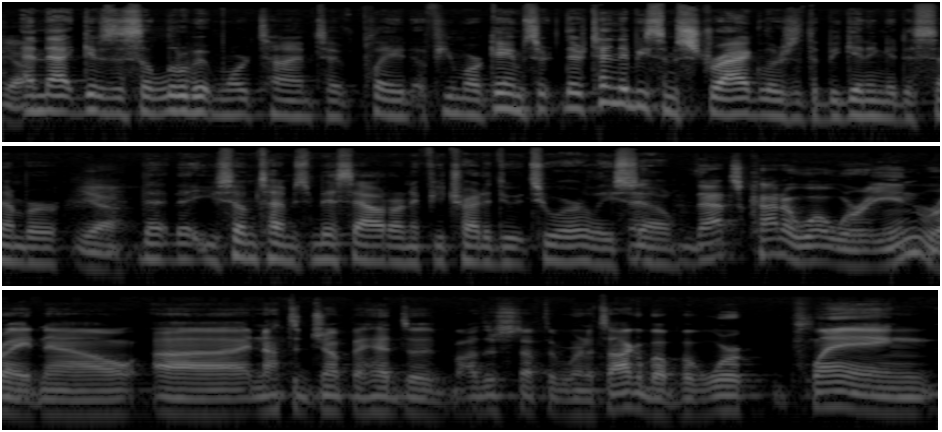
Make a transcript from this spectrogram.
Yeah. and that gives us a little bit more time to have played a few more games. There, there tend to be some stragglers at the beginning of December Yeah. that, that you sometimes miss out on if you try to do it too early. So And that's kind of what we're in right now. Uh, not to jump ahead to other stuff that we're going to talk about, but we're playing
